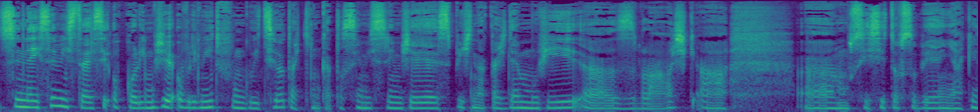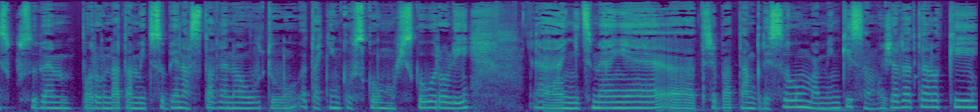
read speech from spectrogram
si nejsem jistá, jestli okolí může ovlivnit fungujícího tatínka. To si myslím, že je spíš na každém muži eh, zvlášť a musí si to v sobě nějakým způsobem porovnat a mít v sobě nastavenou tu tatínkovskou mužskou roli. Nicméně třeba tam, kde jsou maminky samožadatelky,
